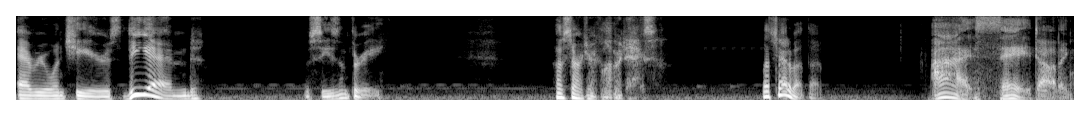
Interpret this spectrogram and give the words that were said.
everyone cheers. The end of season three of Star Trek Lower Decks. Let's chat about that. I say, darling,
